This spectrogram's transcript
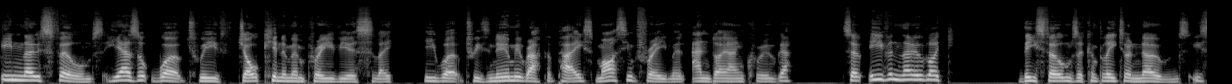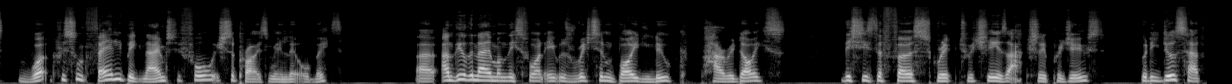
in those films, he hasn't worked with Joel Kinnaman previously. He worked with Naomi Rapace, Martin Freeman, and Diane Kruger. So even though like these films are complete unknowns, he's worked with some fairly big names before, which surprised me a little bit. Uh, and the other name on this one, it was written by Luke Paradise. This is the first script which he has actually produced, but he does have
